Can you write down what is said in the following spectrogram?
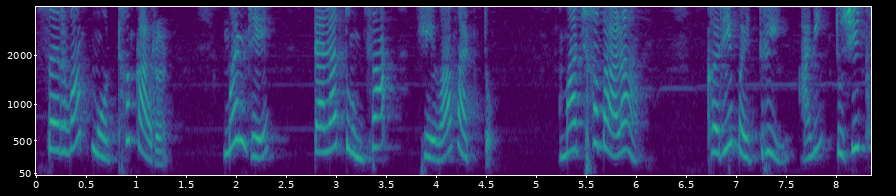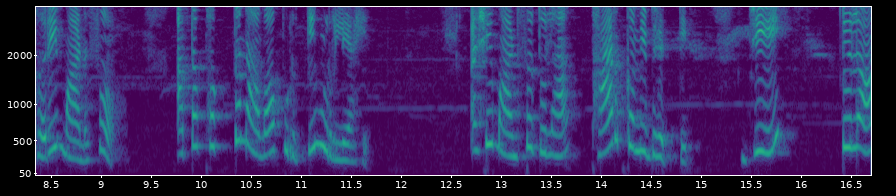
सर्वात मोठं कारण म्हणजे त्याला तुमचा हेवा वाटतो. माझ्या बाळा खरी मैत्री आणि तुझी खरी माणसं आता फक्त नावापुरती उरली आहेत. अशी माणसं तुला फार कमी भेटतील जी तुला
